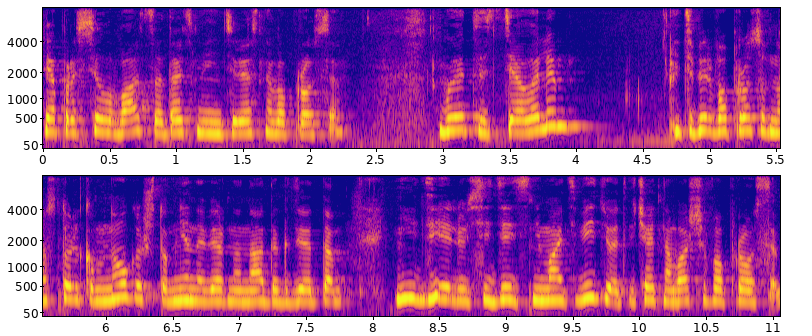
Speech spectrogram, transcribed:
я просила вас задать мне интересные вопросы. Вы это сделали. И теперь вопросов настолько много, что мне, наверное, надо где-то неделю сидеть, снимать видео, отвечать на ваши вопросы.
